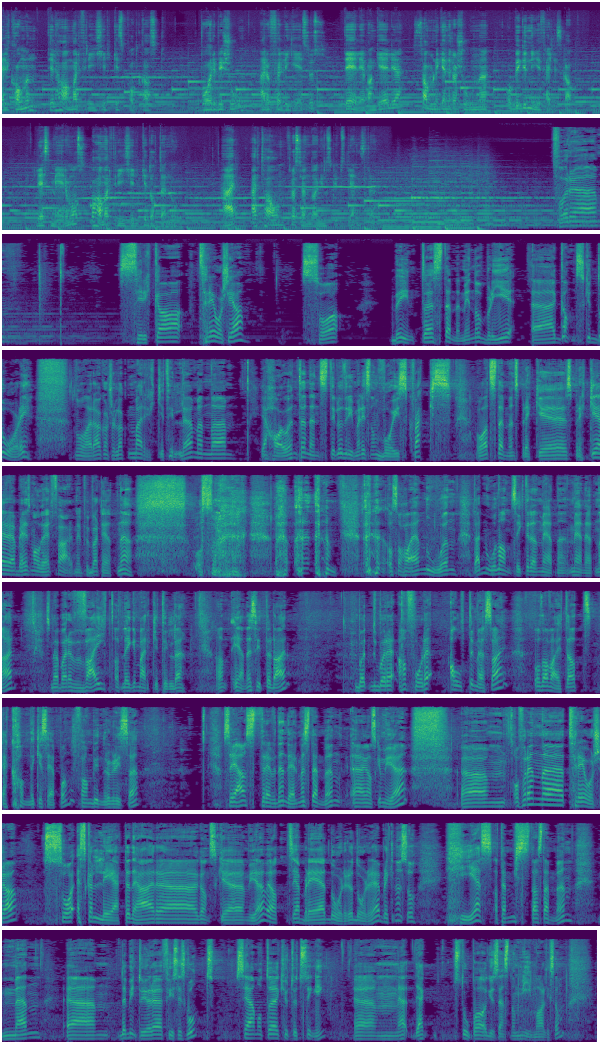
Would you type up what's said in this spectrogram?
Velkommen til Hamar Frikirkes podkast. Vår visjon er å følge Jesus, dele evangeliet, samle generasjonene og bygge nye fellesskap. Les mer om oss på hamarfrikirke.no. Her er talen fra søndagens gudstjeneste. For eh, ca. tre år sia så begynte stemmen min å bli eh, ganske dårlig. Noen av dere har kanskje lagt merke til det, men eh, jeg har jo en tendens til å drive med litt sånn voice cracks. Og at stemmen sprekker. sprekker. Jeg ble liksom aldri helt ferdig med puberteten. Ja. Og så Og så har jeg noen Det er noen ansikter i den menigheten her som jeg bare veit at legger merke til det. Han ene sitter der. Bare, han får det alltid med seg, og da veit jeg at jeg kan ikke se på han, for han begynner å glise. Så jeg har strevd en del med stemmen eh, ganske mye. Um, og for en eh, tre år sia så eskalerte det her eh, ganske mye ved at jeg ble dårligere og dårligere. Jeg ble ikke noe så hes at jeg mista stemmen, men um, det begynte å gjøre fysisk vondt, så jeg måtte kutte ut synging. Um, jeg, jeg, sto på gudstjenesten og mima liksom,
